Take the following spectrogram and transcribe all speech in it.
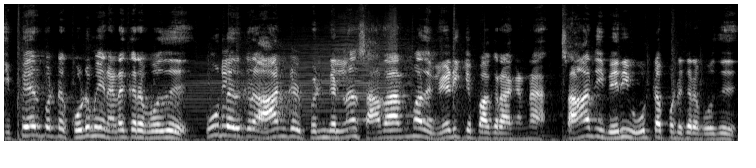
இப்பேற்பட்ட கொடுமை நடக்கிற போது ஊர்ல இருக்கிற ஆண்கள் பெண்கள்லாம் சாதாரணமா அதை வேடிக்கை பார்க்கறாங்கன்னா சாதி வெறி ஊட்டப்படுகிற போது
